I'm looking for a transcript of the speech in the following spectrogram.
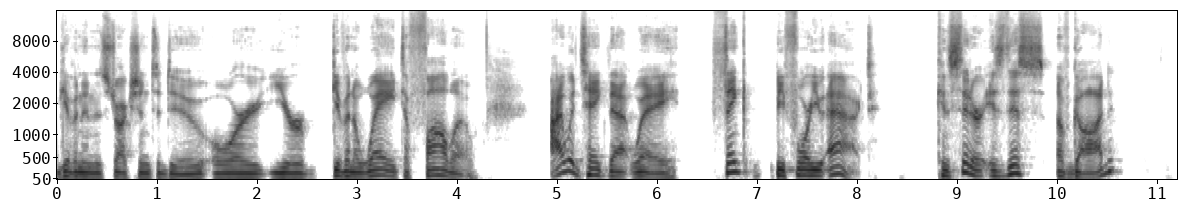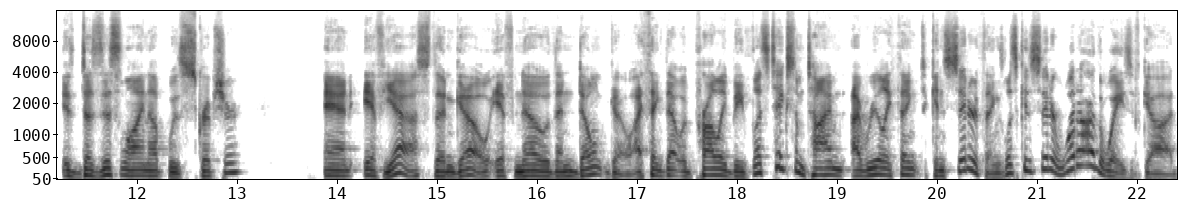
given an instruction to do or you're given a way to follow. I would take that way. Think before you act. Consider is this of god? Is, does this line up with scripture? And if yes then go. If no then don't go. I think that would probably be let's take some time i really think to consider things. Let's consider what are the ways of god?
